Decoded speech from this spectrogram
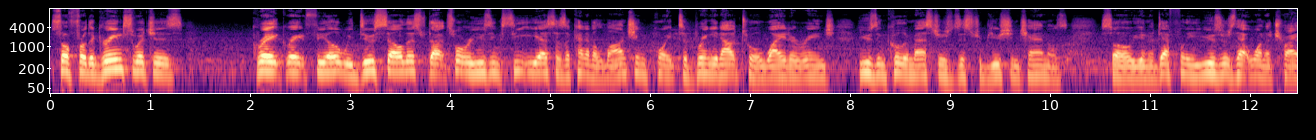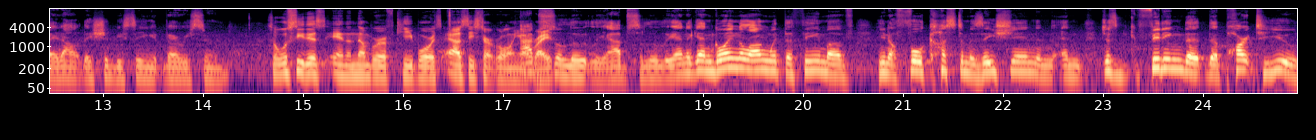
So for the green switches, Great, great feel. We do sell this. That's what we're using CES as a kind of a launching point to bring it out to a wider range using Cooler Master's distribution channels. So, you know, definitely users that want to try it out, they should be seeing it very soon. So we'll see this in a number of keyboards as they start rolling out, absolutely, right? Absolutely, absolutely. And again, going along with the theme of, you know, full customization and, and just fitting the, the part to you,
